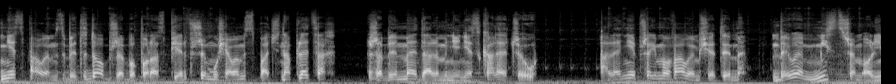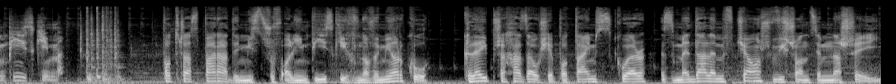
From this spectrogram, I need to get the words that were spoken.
Nie spałem zbyt dobrze, bo po raz pierwszy musiałem spać na plecach, żeby medal mnie nie skaleczył. Ale nie przejmowałem się tym. Byłem mistrzem olimpijskim. Podczas parady mistrzów olimpijskich w Nowym Jorku Clay przechadzał się po Times Square z medalem wciąż wiszącym na szyi.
